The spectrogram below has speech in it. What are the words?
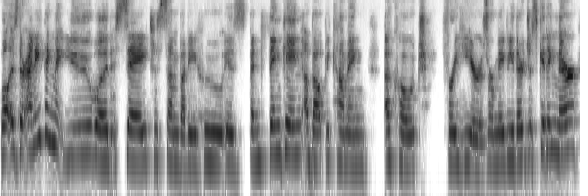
Well, is there anything that you would say to somebody who has been thinking about becoming a coach? For years, or maybe they're just getting their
